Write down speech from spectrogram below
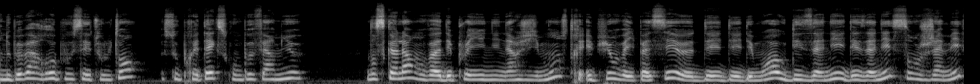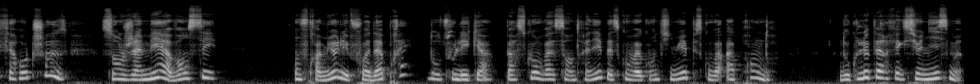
On ne peut pas repousser tout le temps sous prétexte qu'on peut faire mieux. Dans ce cas-là, on va déployer une énergie monstre et puis on va y passer euh, des, mois ou des années et des années sans jamais faire autre chose, sans jamais avancer. On fera mieux les fois d'après, dans tous les cas, parce qu'on va s'entraîner, parce qu'on va continuer, parce qu'on va apprendre. Donc le perfectionnisme,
